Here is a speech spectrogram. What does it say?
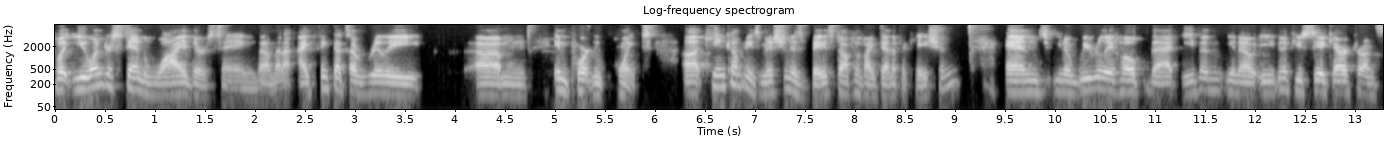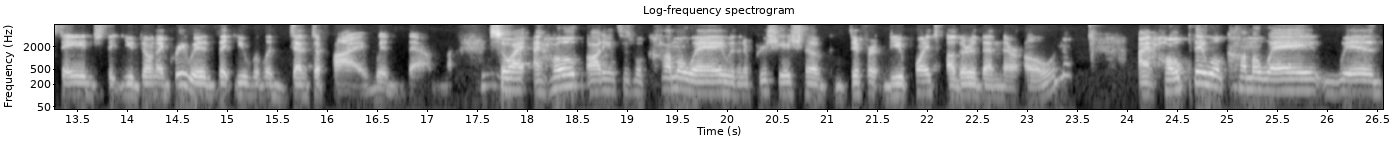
but you understand why they're saying them. And I, I think that's a really um, important point. Uh, Keen Company's mission is based off of identification, and you know we really hope that even you know even if you see a character on stage that you don't agree with, that you will identify with them. Mm-hmm. So I, I hope audiences will come away with an appreciation of different viewpoints other than their own. I hope they will come away with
